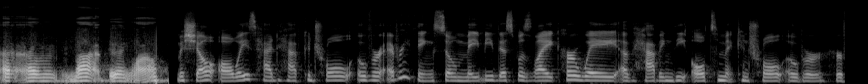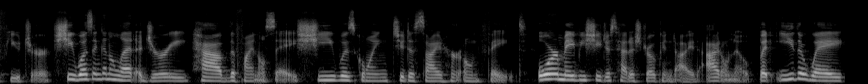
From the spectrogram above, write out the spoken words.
I, I'm not doing well. Machelle always had to have control over everything. So maybe this was like her way of having the ultimate control over her future. She wasn't going to let a jury have the final say. She was going to decide her own fate. Or maybe she just had a stroke and died. I don't know. But either way,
